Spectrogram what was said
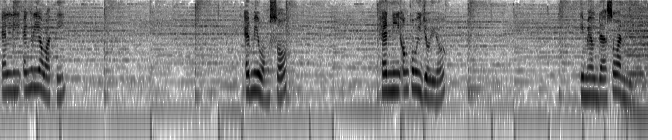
Eli Engriawati, Emi Wongso, Henny Ongkowijoyo, Imelda Soandi.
